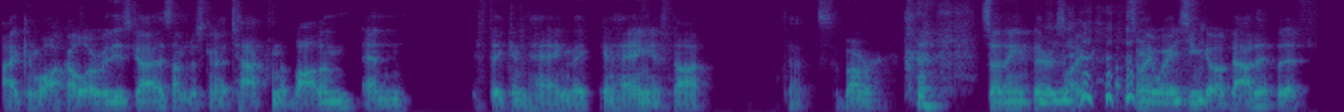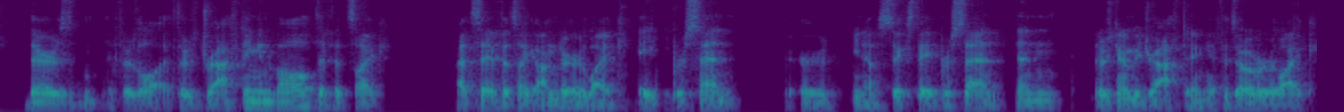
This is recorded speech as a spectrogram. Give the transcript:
I can walk all over these guys, I'm just going to attack from the bottom, and if they can hang, they can hang. If not, that's a bummer. so I think there's like so many ways you can go about it. But if there's if there's a lot, if there's drafting involved, if it's like I'd say if it's like under like eight percent or you know six to eight percent, then there's going to be drafting. If it's over like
